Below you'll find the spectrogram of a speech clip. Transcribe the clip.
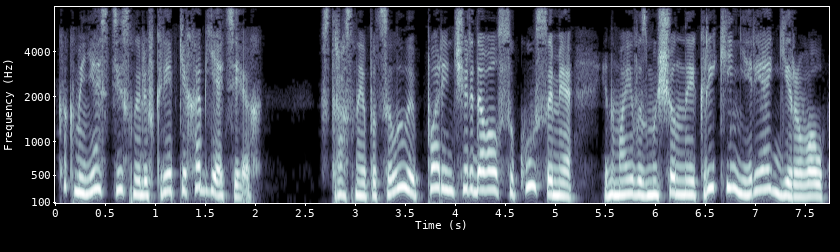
как меня стиснули в крепких объятиях. Страстные поцелуи парень чередовал с укусами и на мои возмущенные крики не реагировал.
